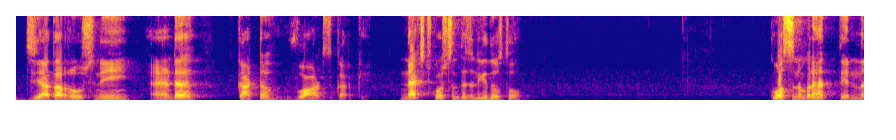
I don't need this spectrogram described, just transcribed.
ਜ਼ਿਆਦਾ ਰੋਸ਼ਨੀ ਐਂਡ ਘੱਟ ਵਾਟਸ ਕਰਕੇ। ਨੈਕਸਟ ਕੁਐਸਚਨ ਤੇ ਚਲੀਏ ਦੋਸਤੋ। ਕੁਐਸਚਨ ਨੰਬਰ ਹੈ 3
